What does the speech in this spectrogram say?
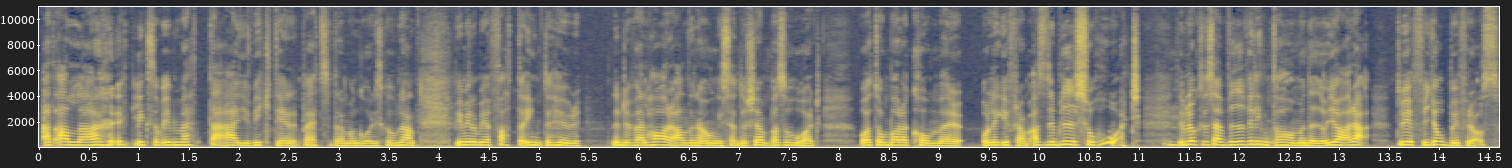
att alla liksom är mätta är ju viktigare på ett sätt när man går i skolan. Men jag menar, men jag fattar inte hur, när du väl har all den här ångesten, du kämpar så hårt och att de bara kommer och lägger fram, alltså det blir så hårt. Det blir också så här, vi vill inte ha med dig att göra. Du är för jobbig för oss.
